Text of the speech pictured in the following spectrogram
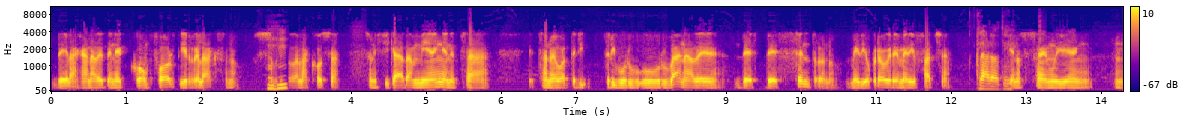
de las ganas de tener confort y relax, ¿no? Sobre todas las cosas, sonificada también en esta esta nueva tri- tribu ur- urbana de, de, de centro, ¿no? Medio progre, medio facha, Claro, tío. que no se sabe muy bien. mm.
